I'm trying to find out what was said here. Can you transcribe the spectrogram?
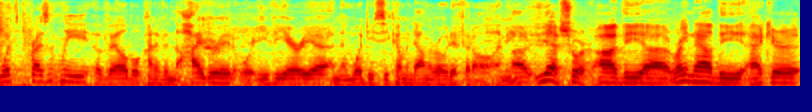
What's presently available, kind of in the hybrid or EV area, and then what do you see coming down the road, if at all? I mean, Uh, yeah, sure. Uh, the uh, right now the Acura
